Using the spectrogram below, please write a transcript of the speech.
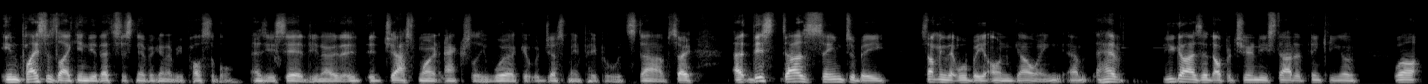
In places like India, that's just never going to be possible. As you said, you know, it, it just won't actually work. It would just mean people would starve. So uh, this does seem to be something that will be ongoing. Um, have you guys an opportunity started thinking of, well,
